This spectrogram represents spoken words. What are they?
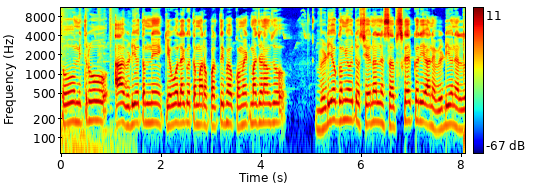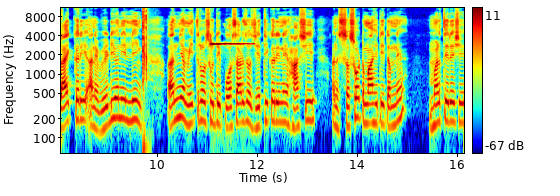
તો મિત્રો, આ વીડિયો તમને કેવો લાગ્યો તમારો પ્રતિભાવ કોમેન્ટમાં જણાવજો. વીડિયો ગમ્યો હોય તો ચેનલને સબસ્ક્રાઈબ કરી અને વિડીયોને લાઇક કરી અને વિડીયોની લિંક અન્ય મિત્રો સુધી પહોંચાડજો, જેથી કરીને હાંસી અને સચોટ માહિતી તમને મળતી રહેશે.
